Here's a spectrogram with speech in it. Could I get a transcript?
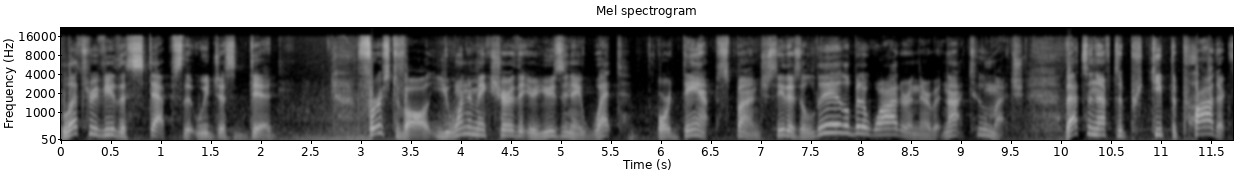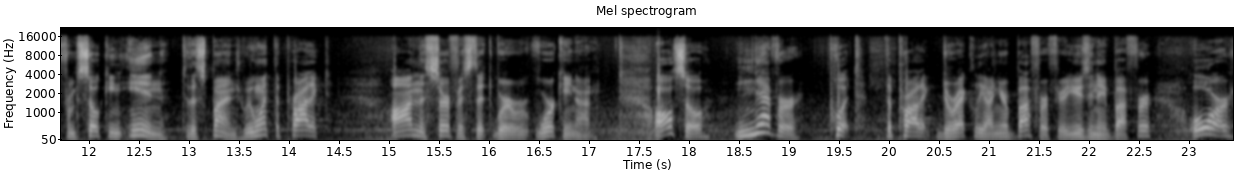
Let's review the steps that we just did. First of all, you want to make sure that you're using a wet or damp sponge. See, there's a little bit of water in there, but not too much. That's enough to keep the product from soaking in to the sponge. We want the product on the surface that we're working on. Also, never put the product directly on your buffer if you're using a buffer or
